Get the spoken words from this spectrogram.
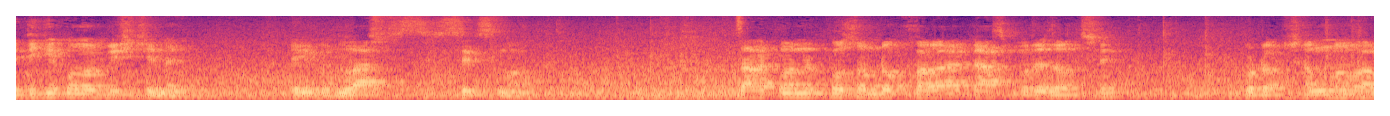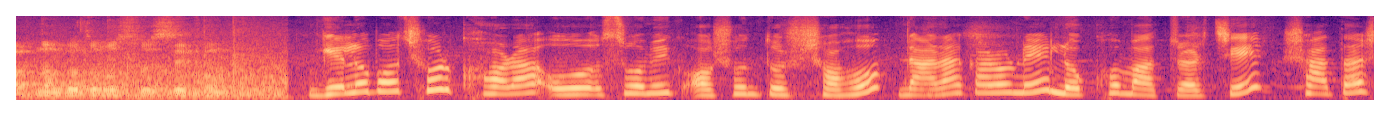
এদিকে কোনো বৃষ্টি নেই, এই লাস্ট সিক্স মান্থ যার কারণে প্রচণ্ড খরা, গাছ মরে যাচ্ছে। প্রোডাকশনও আপনার গত বছর সে কম গেল বছর খরা ও শ্রমিক অসন্তোষ সহ নানা কারণে লক্ষ্যমাত্রার চেয়ে সাতাশ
